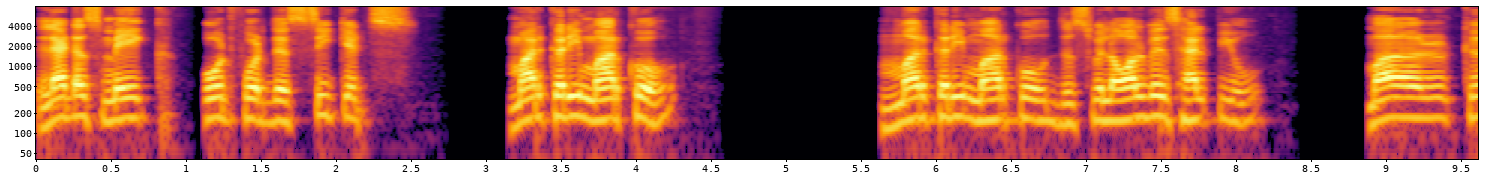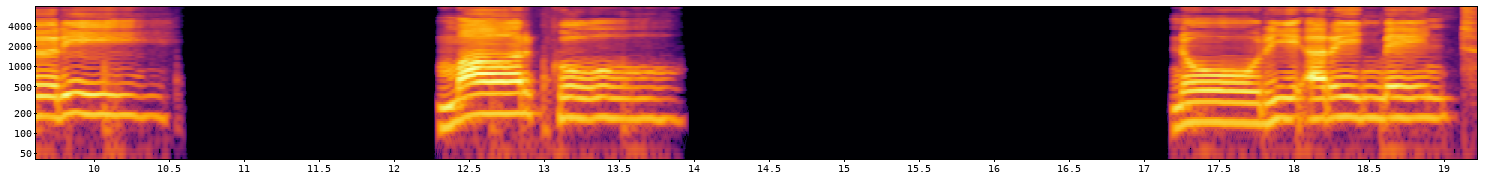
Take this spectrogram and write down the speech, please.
Let us make quote for this secrets. Mercury marco. Mercury marco this will always help you. Mercury. Marco no rearrangement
